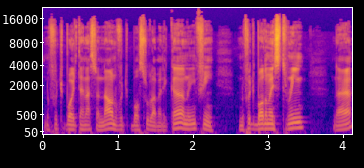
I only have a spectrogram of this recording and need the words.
no futebol internacional, no futebol sul-americano, enfim, no futebol do mainstream, né?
